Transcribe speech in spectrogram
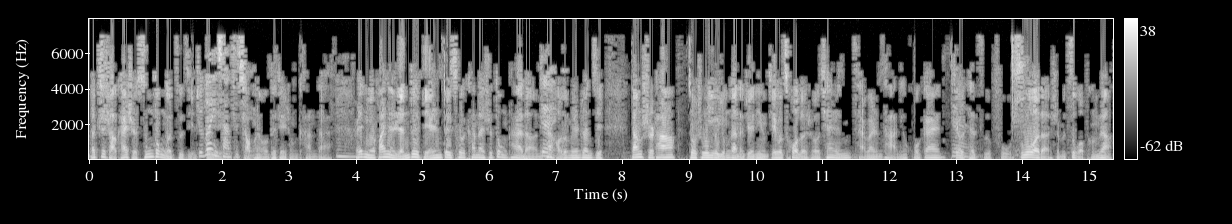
他至少开始松动了自己，就问一下自己小朋友的这种看待。嗯，而且你会发现，人对别人对错的看待是动态的。你看好多名人传记，当时他做出一个勇敢的决定，结果错的时候，千人踩万人踏，你活该，就是他自负，作的是不是自我膨胀？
